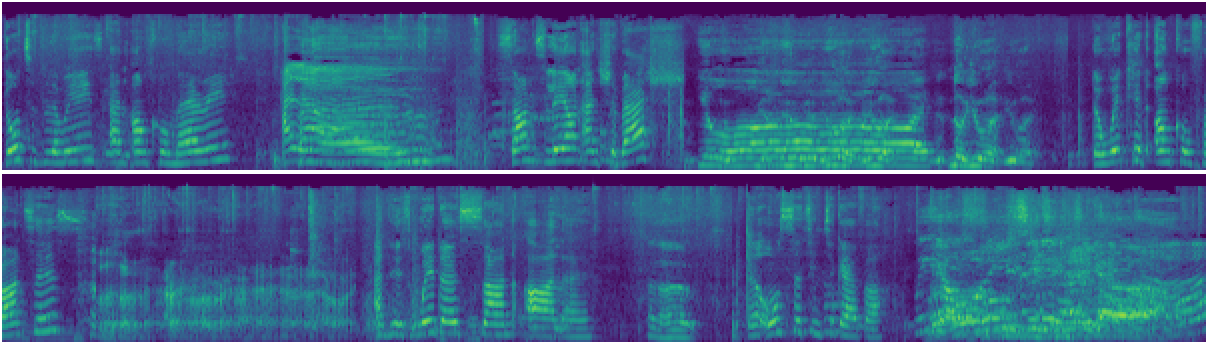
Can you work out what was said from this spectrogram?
daughter Louise and Uncle Mary, Hello. Sons Leon and Shabash, You're. You are, you are. No, you are, you are. the wicked Uncle Francis, and his widow's son Arlo. Hello. They're all sitting together, We are all sitting together.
